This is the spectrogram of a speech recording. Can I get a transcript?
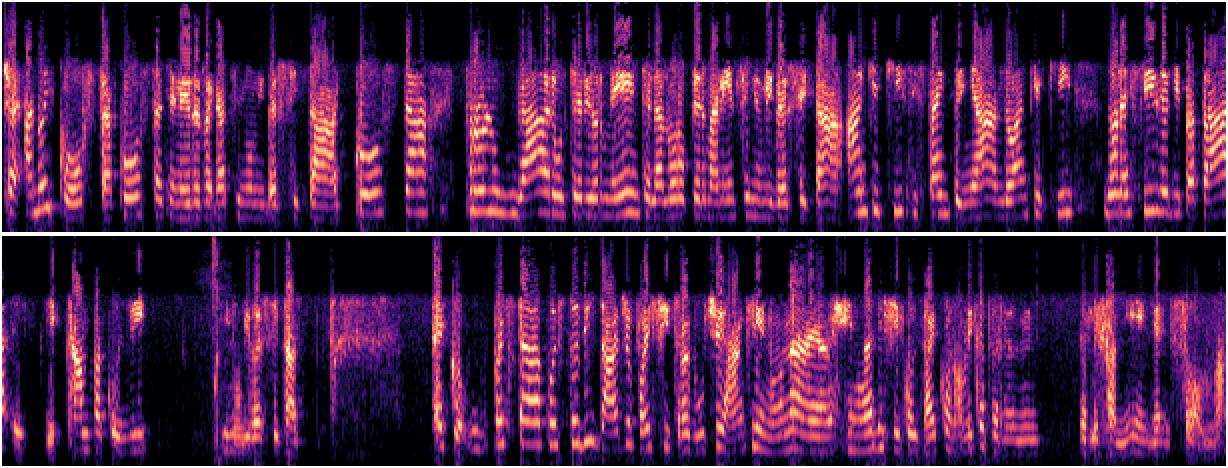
cioè a noi costa, costa tenere i ragazzi in università, costa prolungare ulteriormente la loro permanenza in università, anche chi si sta impegnando, anche chi non è figlio di papà e, e campa così in università. Ecco, questa- questo disagio poi si traduce anche in una, in una difficoltà economica per, per le famiglie, insomma,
